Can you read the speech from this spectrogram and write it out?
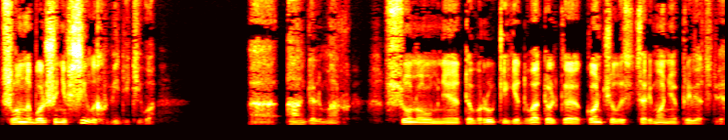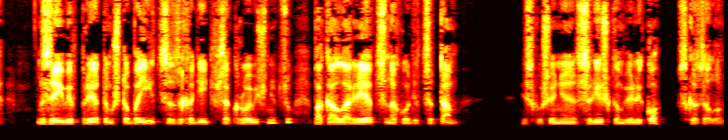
словно больше не в силах видеть его. А Ангельмар сунул мне это в руки, едва только кончилась церемония приветствия — заявив при этом, что боится заходить в сокровищницу, пока ларец находится там. «Искушение слишком велико», — сказал он,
